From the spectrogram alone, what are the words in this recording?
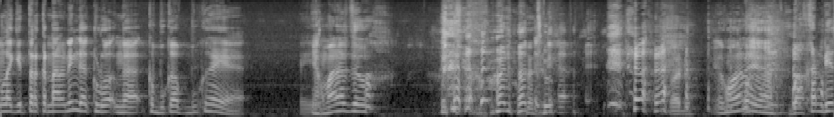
lagi terkenal ini nggak keluar nggak kebuka-buka ya? Yang mana tuh? yang mana tuh? Waduh. Yang mana ya? Bahkan dia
